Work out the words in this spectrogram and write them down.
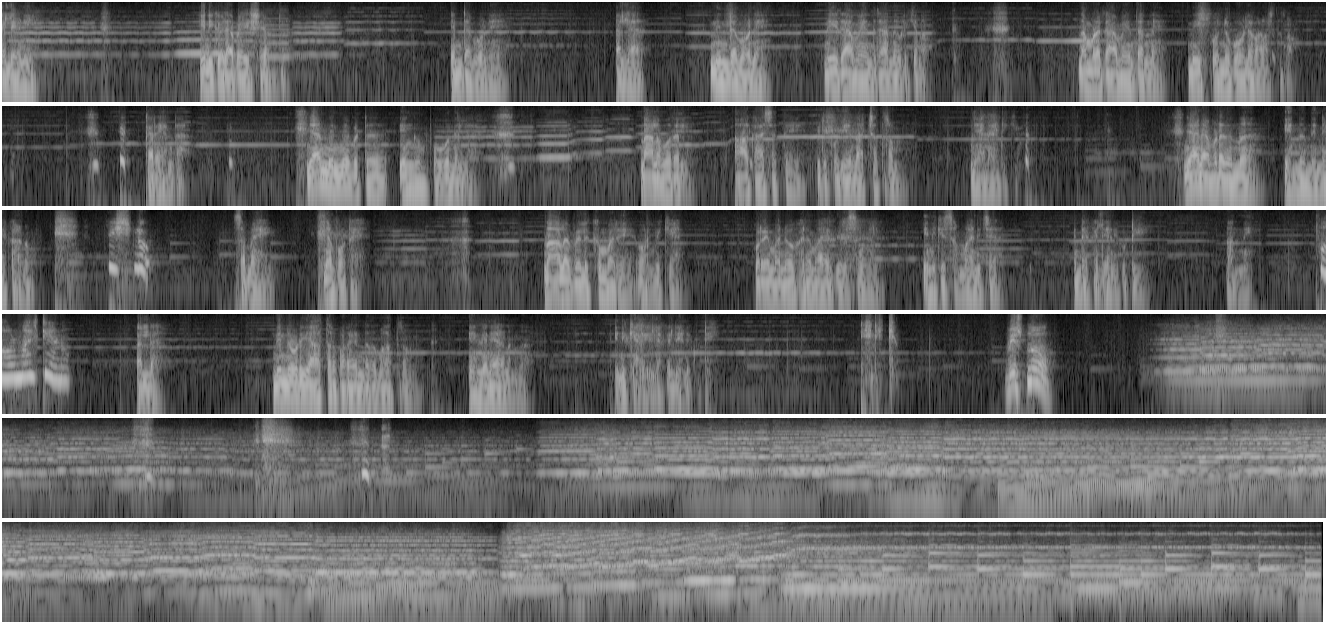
കല്യാണി എനിക്കൊരു അപേക്ഷയുണ്ട് എന്റെ മോനെ അല്ല നിന്റെ മോനെ നീ രാമേന്ദ്ര എന്ന് വിളിക്കണം. നമ്മുടെ രാമേന്ദ്രനെ നീ പൊന്നുപോലെ വളർത്തണം. കരയണ്ട. ഞാൻ നിന്നെ വിട്ട് എങ്ങും പോകുന്നില്ല. നാളെ മുതൽ ആകാശത്തെ ഒരു പുതിയ നക്ഷത്രം ഞാനായിരിക്കും. ഞാൻ അവിടെ നിന്ന് എന്നും നിന്നെ കാണും. വിഷ്ണു. സമയായി. ഞാൻ പോട്ടെ. നാളെ വെളുക്കും വരെ ഓർമ്മിക്കാൻ കുറെ മനോഹരമായ ദിവസങ്ങൾ എനിക്ക് സമ്മാനിച്ച എന്റെ കല്യാണിക്കുട്ടി നന്ദി. ഫോർമാലിറ്റി ആണോ അല്ല നിന്നോട് യാത്ര പറയേണ്ടത് മാത്രം എങ്ങനെയാണെന്ന് എനിക്കറിയില്ല കല്യാണിക്കുട്ടി. എനിക്കും. വിഷ്ണു. Ha ha ha.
